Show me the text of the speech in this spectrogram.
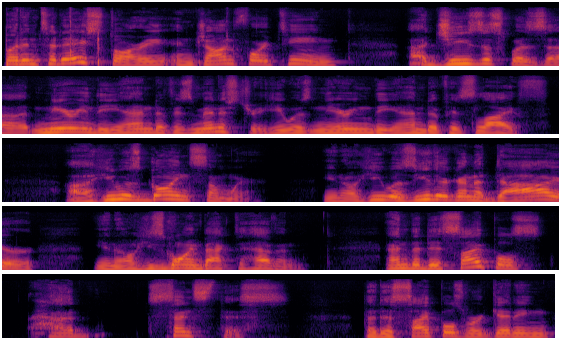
But in today's story, in John 14, uh, Jesus was uh, nearing the end of his ministry. He was nearing the end of his life. Uh, he was going somewhere. You know, he was either going to die or, you know, he's going back to heaven. And the disciples had sensed this. The disciples were getting,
